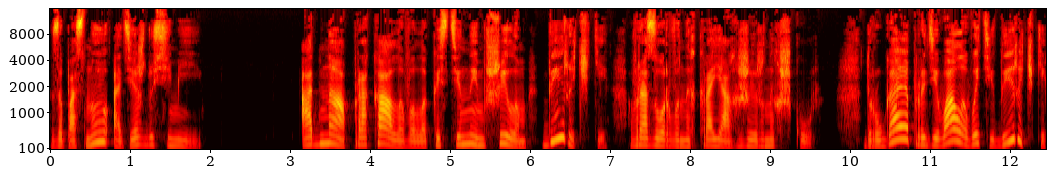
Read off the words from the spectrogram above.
запасную одежду семьи. Одна прокалывала костяным шилом дырочки в разорванных краях жирных шкур, другая продевала в эти дырочки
